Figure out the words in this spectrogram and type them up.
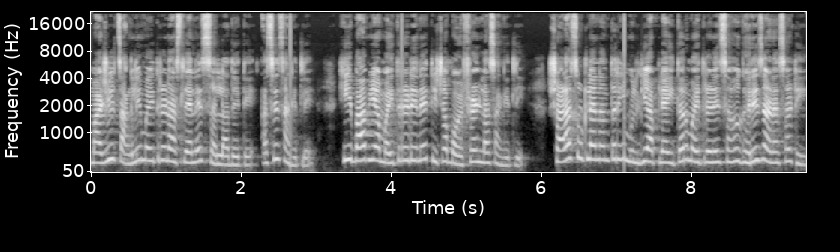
माझी चांगली मैत्रीण असल्याने सल्ला देते असे सांगितले. ही बाब या मैत्रिणीने तिच्या बॉयफ्रेंडला सांगितली. शाळा सुटल्यानंतर ही मुलगी आपल्या इतर मैत्रिणीसह घरी जाण्यासाठी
